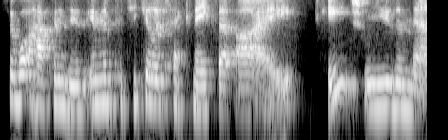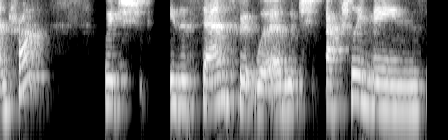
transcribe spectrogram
So, what happens is in the particular technique that I teach, we use a mantra, which is a Sanskrit word which actually means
